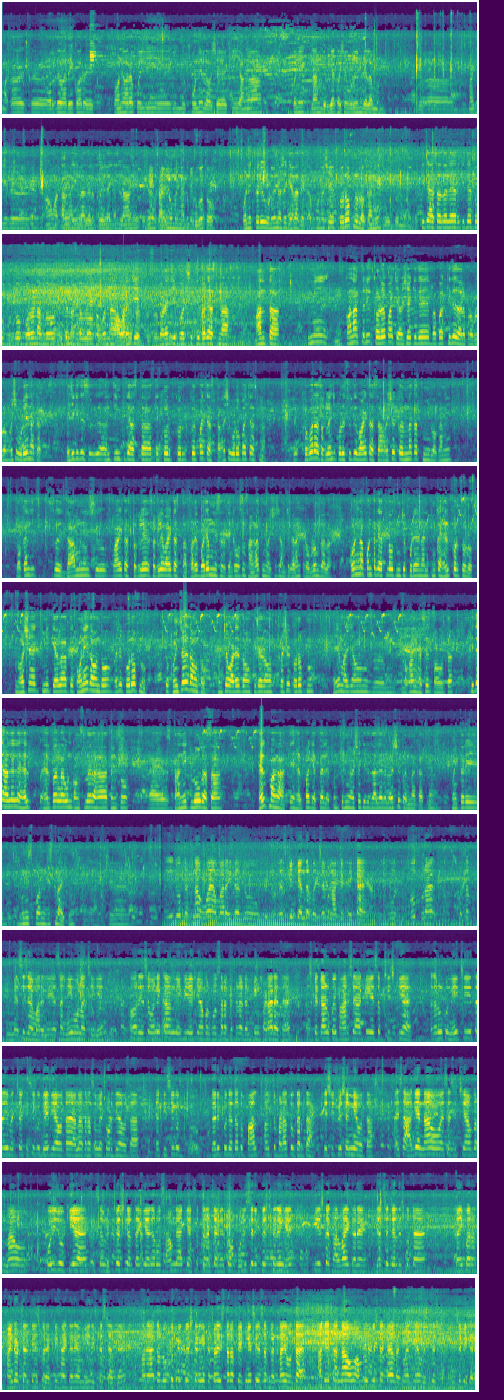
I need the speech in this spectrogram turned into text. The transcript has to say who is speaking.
Speaker 1: म्हाका एक अर्दे वर एक वर एक पावणे वरा पयलीं फोन येयलो अशें की हांगा कोणी एक ल्हान भुरग्याक अशें उडून गेला म्हणून मागीर हांव आतां हांगा येयला जाल्यार पयलें की ल्हान एक णव साडे णव म्हयन्याचो भुरगो तो कोणी तरी उडून अशें गेला ताका पूण अशें करप न्हू लोकांनी. एक दोन म्हयन्याचो कितें आसा जाल्यार कितें तो भुरगो बरो नासलो कितें नासलो खबर ना थोड्यांची थोड्यांची परिस्थिती बरी आसना मानता. तुमी कोणाक तरी कळपाचें अशें कितें बाबा कितें जालें प्रोब्लम अशें उडयनाकात हेजें कितें स- अंतीम कितें आसता तें कर कर- करपाचें आसता अशें उडोवपाचें आसना. खबर आसा सगळ्यांची परिस्थिती वायट आसा अशें करनाकात तुमी लोकांनी. लोकांची धा मनीस वायट आसता सगळे सगळे वायट आसना थोडे बरे मनीस आसा तांकां वचून सांगा तुमी अशें आमच्या घरान प्रॉब्लम जाला कोण ना कोण तरी येतलो तुमच्या फुड्यान आनी तुमकां हेल्प करतलो. पूण अशें तुमी केला तें कोणूय जावन तो अशें करप न्हू. तो खंयचोय जावं तो खंयच्या वाड्यार जावं कितें जावं कशें करप न्हू. हें म्हाजें हांव अं, लोकांक मॅसेज पावयता कितें जालें हेल्प हेल्पाक लागून कावन्सिलर आहा थंयचो अं, स्थानीक लोक आसा हेल्प मागा ते हेल्पाक येतले पूण तुमी अशें कितें जालें जाल्यार अशें करनाकात खंय दिसना हितून
Speaker 2: ये जो घटना हुआ है हमारा इधर जो डस्टबिन के अंदर बच्चे को लाके फेंका है बहुत बहुत बुरा मतलब मैसेज है हमारे लिए, ऐसा नहीं होना चाहिए। और ऐसा होने के कारण ये भी है कि यहाँ पर बहुत सारा कचरा डंपिंग पड़ा रहता है। उसके कारण कोई बाहर से आके ये सब चीज़ किया है। अगर उनको नहीं चाहिए था, ये बच्चा किसी को दे दिया होता है अनाथ आश्रम में छोड़ दिया होता, या किसी को गरीब को देता तो फाल फाल से बड़ा तो करता, ये सिचुएशन नहीं होता। ऐसा आगे ना हो, ऐसा चीज़ यहाँ पर ना हो। कोई जो किया है इससे हम रिक्वेस्ट करता है कि अगर वो सामने आके एक्सेप्ट करना नहीं तो हम पुलिस से रिक्वेस्ट करेंगे कि इसका कार्रवाई करें, जल्द से जल्द इसको क्या कहीं पर फाइंड आउट करके इसको रेक्टिफाई करें, हम यही रिक्वेस्ट चाहते हैं। और यहाँ का लोग को भी रिक्वेस्ट करेंगे कचरा इस तरह फेंकने से ये सब घटनाएँ होता है। आगे ऐसा ना हो, हम लोग भी इसका ख्याल रखना चाहिए, हम रिक्वेस्ट उनसे भी करें।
